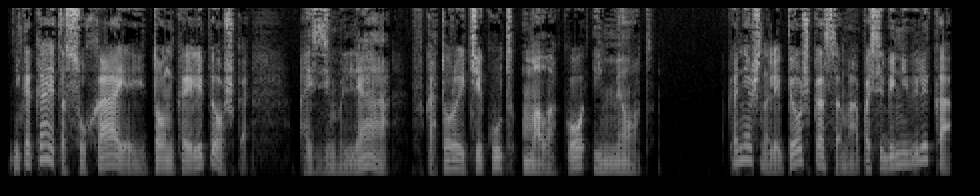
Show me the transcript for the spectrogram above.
Не какая-то сухая и тонкая лепешка, а земля, в которой текут молоко и мед. Конечно, лепешка сама по себе невелика,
